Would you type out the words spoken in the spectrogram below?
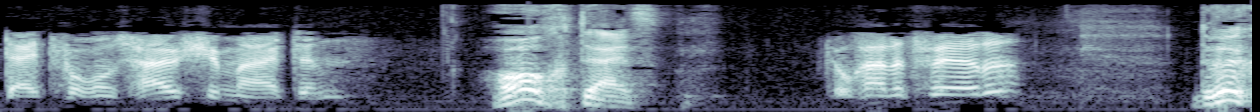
Tijd voor ons huisje, Maarten. Hoog tijd. Hoe gaat het verder? Druk.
